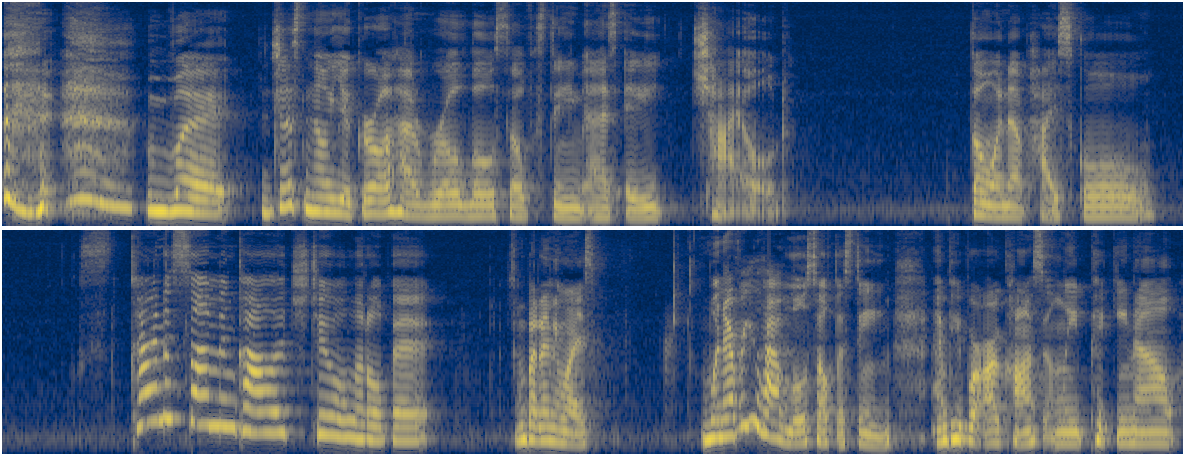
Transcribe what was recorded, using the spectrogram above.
but just know your girl had real low self esteem as a child. Going up high school, kind of some in college too, a little bit. But, anyways, whenever you have low self esteem and people are constantly picking out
